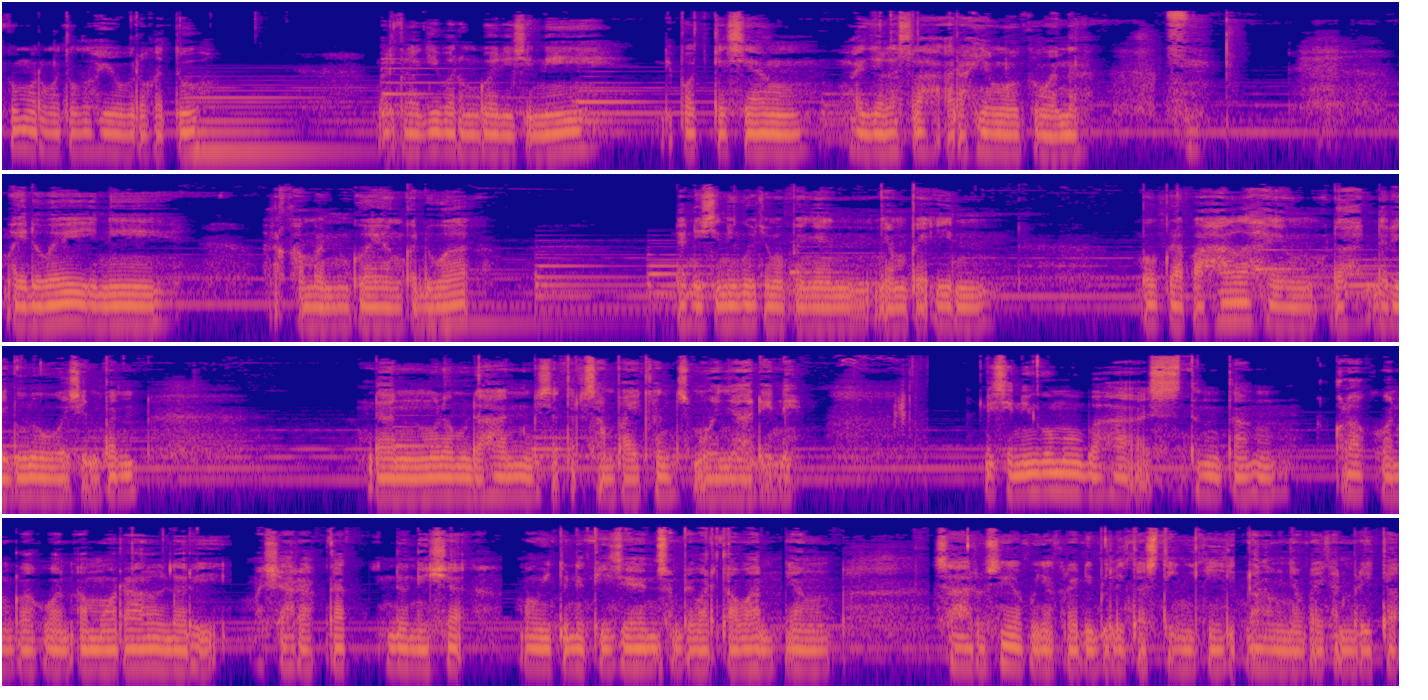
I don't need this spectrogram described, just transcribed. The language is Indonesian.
Assalamualaikum warahmatullahi wabarakatuh. Balik lagi bareng gue di sini di podcast yang nggak jelas lah arahnya mau ke mana. By the way, ini rekaman gue yang kedua dan di sini gue cuma pengen nyampein beberapa hal lah yang udah dari dulu gue simpen dan mudah-mudahan bisa tersampaikan semuanya hari ini. Di sini gue mau bahas tentang kelakuan-kelakuan amoral dari masyarakat Indonesia, mau itu netizen sampai wartawan yang seharusnya punya kredibilitas tinggi dalam menyampaikan berita.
